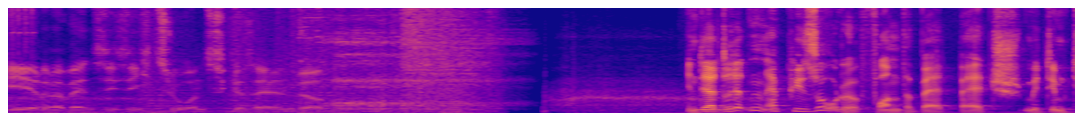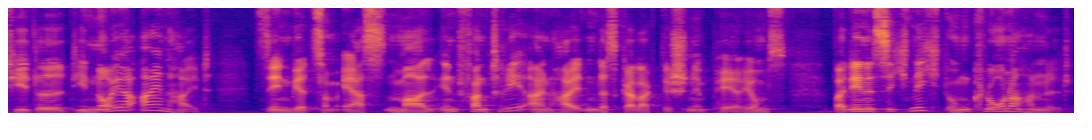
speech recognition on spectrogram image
Ehre, wenn Sie sich zu uns gesellen würden. In der dritten Episode von The Bad Batch mit dem Titel Die neue Einheit sehen wir zum ersten Mal Infanterieeinheiten des Galaktischen Imperiums, bei denen es sich nicht um Klone handelt.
